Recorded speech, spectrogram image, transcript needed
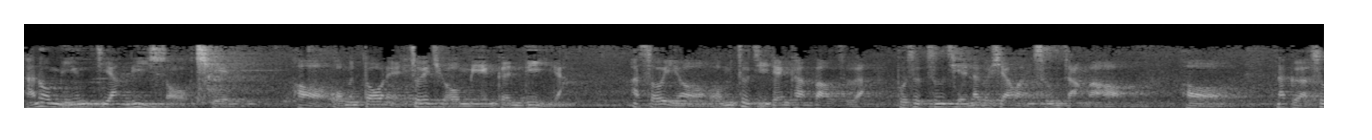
然后名将利手牵哦，我们都呢追求名跟利呀啊，所以哦，我们这几天看报纸啊，不是之前那个消防署长嘛哦哦。那个是，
